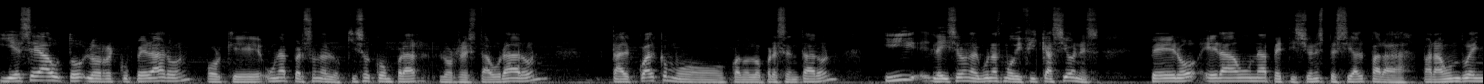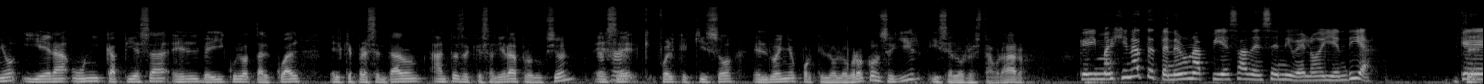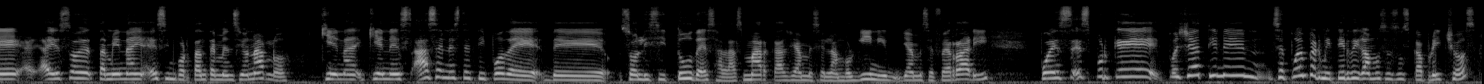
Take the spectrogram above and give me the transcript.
Y ese auto lo recuperaron porque una persona lo quiso comprar, lo restauraron, tal cual como cuando lo presentaron, y le hicieron algunas modificaciones pero era una petición especial para, para un dueño y era única pieza el vehículo tal cual el que presentaron antes de que saliera a producción. Ese fue el que quiso el dueño porque lo logró conseguir y se lo restauraron. Que imagínate tener una pieza de ese nivel hoy en día. Que eso también es importante mencionarlo. quienes hacen este tipo de, de solicitudes a las marcas, llámese Lamborghini, llámese Ferrari, pues es porque pues ya tienen, se pueden permitir, digamos, esos caprichos.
